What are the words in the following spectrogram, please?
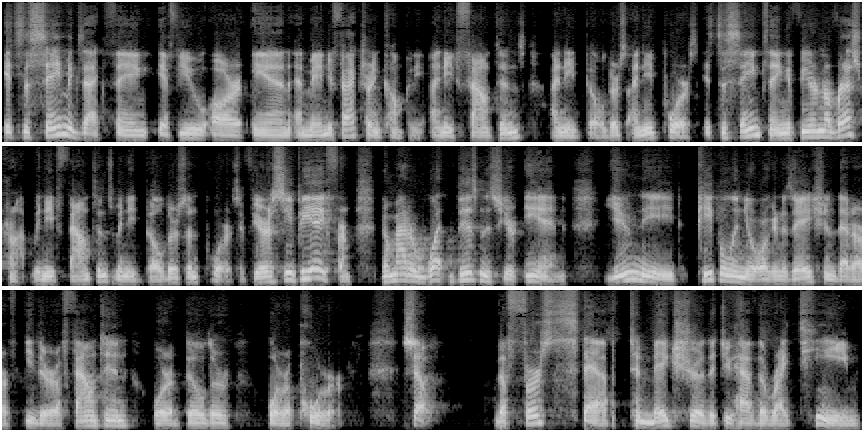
It's the same exact thing if you are in a manufacturing company. I need fountains, I need builders, I need pourers. It's the same thing if you're in a restaurant. We need fountains, we need builders and pourers. If you're a CPA firm, no matter what business you're in, you need people in your organization that are either a fountain or a builder or a pourer. So the first step to make sure that you have the right team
